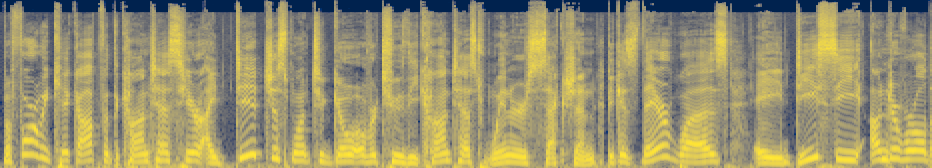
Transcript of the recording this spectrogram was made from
Before we kick off with the contest here, I did just want to go over to the contest winners section because there was a DC Underworld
